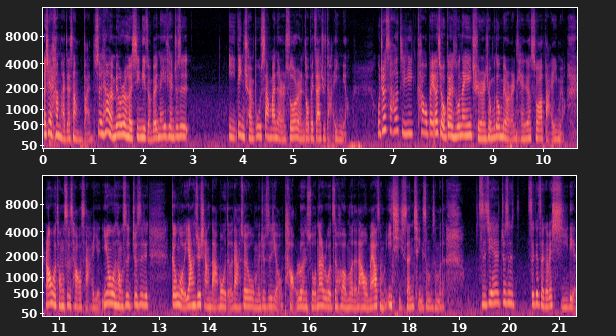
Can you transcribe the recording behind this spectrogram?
而且他们还在上班，所以他们没有任何心理准备。那一天就是一定全部上班的人，所有人都被再去打疫苗。我觉得超级靠背，而且我跟你说，那一群人全部都没有人填，就说要打疫苗。然后我同事超傻眼，因为我同事就是跟我一样就想打莫德纳，所以我们就是有讨论说，那如果之后有莫德纳，我们要怎么一起申请什么什么的，直接就是这个整个被洗脸、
